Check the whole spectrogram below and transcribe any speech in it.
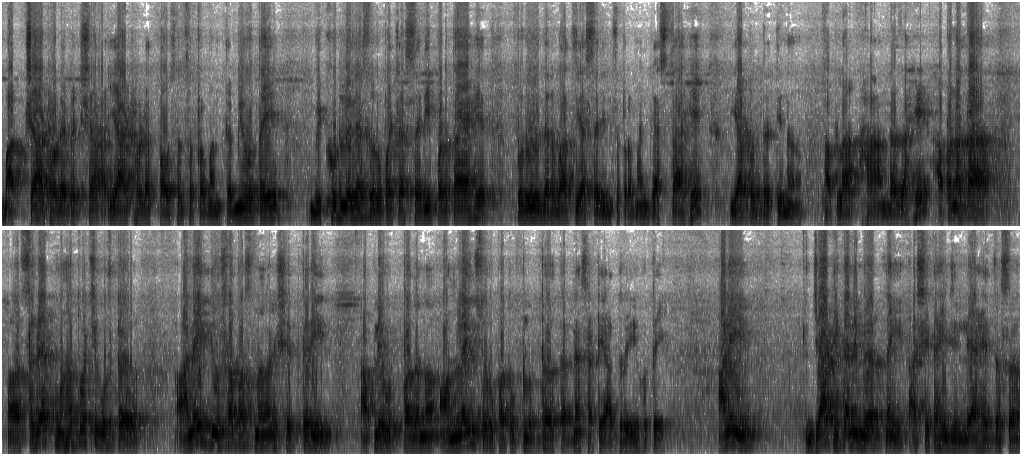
मागच्या आठवड्यापेक्षा या आठवड्यात पावसाचं प्रमाण कमी होत आहे विखुरलेल्या स्वरूपाच्या सरी पडताय आहेत. पूर्व विदर्भात या सरींचं प्रमाण जास्त आहे. या पद्धतीनं आपला हा अंदाज आहे. आपण आता सगळ्यात महत्त्वाची गोष्ट अनेक दिवसापासून शेतकरी आपले उत्पादनं ऑनलाईन स्वरूपात उपलब्ध करण्यासाठी आग्रही होते. आणि ज्या ठिकाणी मिळत नाही असे काही जिल्हे आहेत जसं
